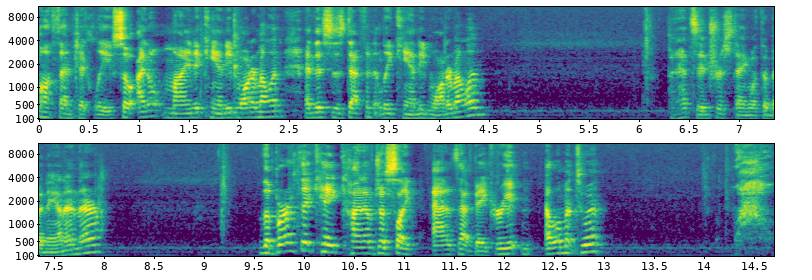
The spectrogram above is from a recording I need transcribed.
authentically. So I don't mind a candied watermelon. And this is definitely candied watermelon. But that's interesting with the banana in there. The birthday cake kind of just like adds that bakery element to it. Wow,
